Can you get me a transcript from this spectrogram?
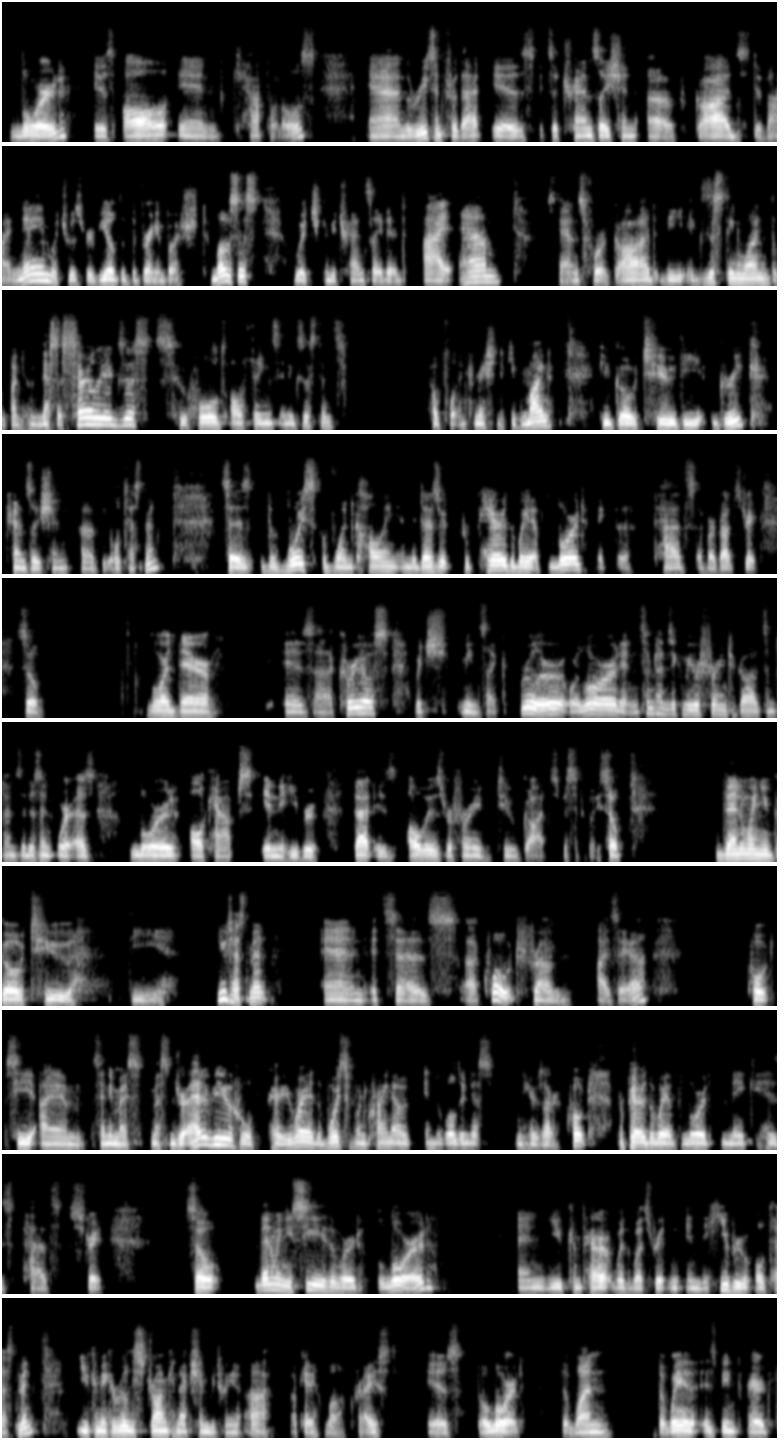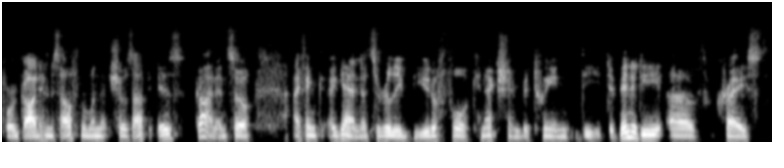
Lord is all in capitals, and the reason for that is it's a translation of God's divine name, which was revealed at the burning bush to Moses, which can be translated I am, stands for God, the existing one, the one who necessarily exists, who holds all things in existence. helpful information to keep in mind. If you go to the Greek translation of the Old Testament, it says, The voice of one calling in the desert, prepare the way of the Lord, make the paths of our God straight. So, Lord there is uh, kurios, which means like ruler or Lord, and sometimes it can be referring to God, sometimes it isn't. Whereas Lord, all caps in the Hebrew, that is always referring to God specifically. So then when you go to the New Testament, and it says a quote from Isaiah quote, See, I am sending my messenger ahead of you who will prepare your way, the voice of one crying out in the wilderness. And here's our quote Prepare the way of the Lord, make his paths straight. So then when you see the word Lord, and you compare it with what's written in the Hebrew Old Testament, you can make a really strong connection between, ah, okay, well, Christ is the Lord, the one the way that is being prepared for God Himself, and the one that shows up is God. And so I think, again, it's a really beautiful connection between the divinity of Christ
